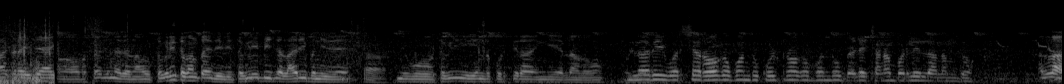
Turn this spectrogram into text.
ಎಲ್ಲ ಕಡೆ ಇದೆ. ನಾವು ತೊಗರಿ ತಗೊಂತಾ ಇದ್ದೀವಿ. ತೊಗರಿ ಬೀಜ ಲಾರಿ ಬಂದಿದೆ. ನೀವು ತೊಗರಿ ಏನ್ ಕೊಡ್ತೀರಾ? ಹಿಂಗೆ ಎಲ್ಲಾನು? ನಾವು ಈ ವರ್ಷ ರೋಗ ಬಂದು ಕುಲ್ಟ್ ರೋಗ ಬಂದು ಬೆಳೆ ಚೆನ್ನಾಗಿ ಬರಲಿಲ್ಲ ನಮ್ದು. ಅಲ್ಲ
